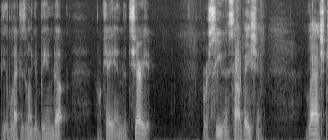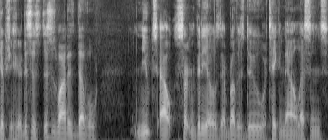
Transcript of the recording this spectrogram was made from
The elect is going to get beamed up, okay, in the chariot, receiving salvation. Last scripture here. This is this is why this devil mutes out certain videos that brothers do or taking down lessons,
